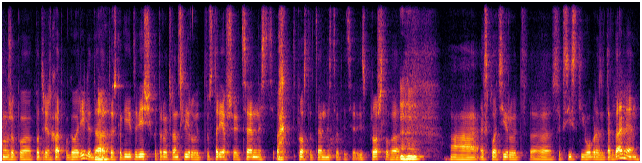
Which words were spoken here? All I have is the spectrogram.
Мы уже по патриархату поговорили, да, да. то есть какие-то вещи, которые транслируют устаревшие ценности, просто ценности вот эти из прошлого, угу. Эксплуатируют э, сексистские образы и так далее,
